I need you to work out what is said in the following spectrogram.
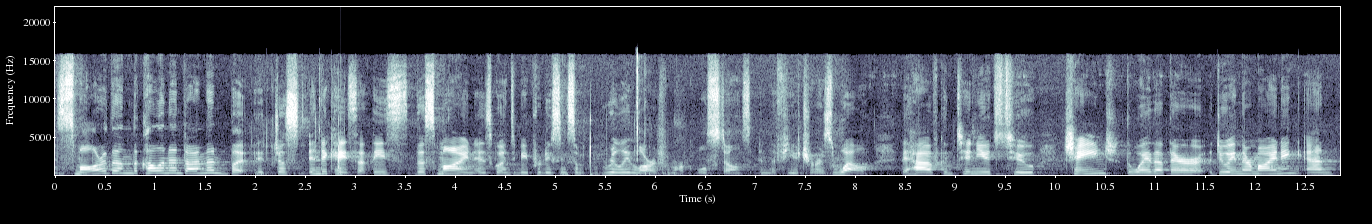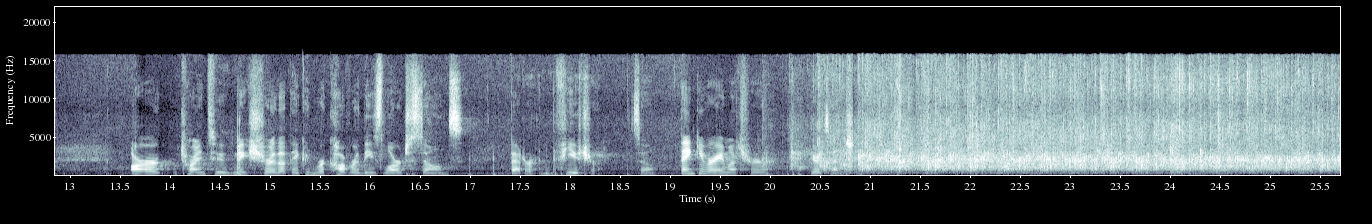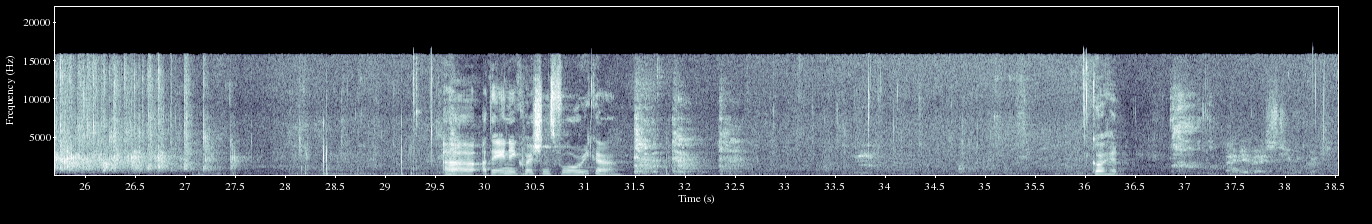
Smaller than the Cullinan diamond, but it just indicates that these, this mine is going to be producing some really large, remarkable stones in the future as well. They have continued to change the way that they're doing their mining and are trying to make sure that they can recover these large stones better in the future. So thank you very much for your attention. Uh, are there any questions for Ulrika? Go ahead. Maybe a very stupid question.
